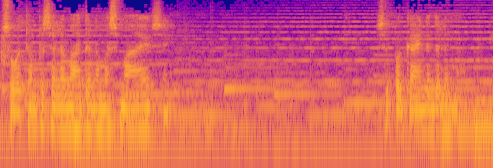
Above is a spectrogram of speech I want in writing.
Gusto kitang pasalamatan na mas maayos eh. Sa pagkain na dala mo.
